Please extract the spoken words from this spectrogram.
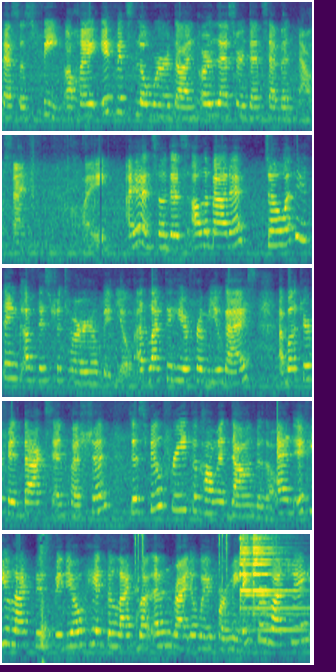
pesos fee, okay? If it's lower than or lesser than 7,000. Okay? Ayan, so that's all about it. So, what do you think of this tutorial video? I'd like to hear from you guys about your feedbacks and questions. Just feel free to comment down below. And if you like this video, hit the like button right away for me. Thanks for watching.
